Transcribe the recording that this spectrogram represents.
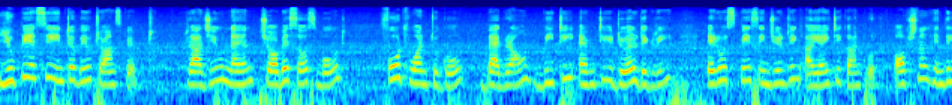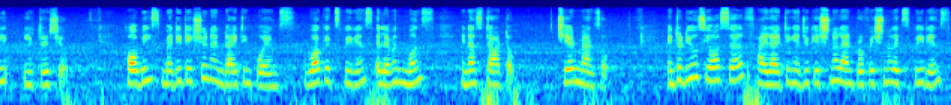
UPSC interview transcript. Rajiv Nayan Choubey sir's board, fourth one to go, background B T M T dual degree, aerospace engineering, IIT Kanpur. Optional Hindi literature. Hobbies, meditation and writing poems. Work experience 11 months in a startup. Chairman sir. Introduce yourself highlighting educational and professional experience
